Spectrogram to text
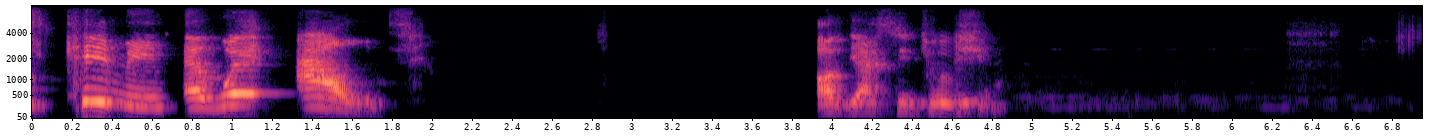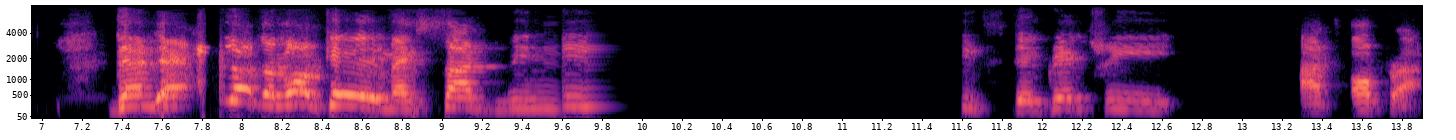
scheming a way out of their situation. Then the angel of the Lord came and sat beneath the great tree at Ophrah.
